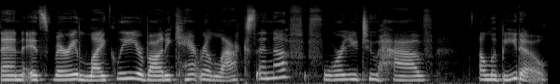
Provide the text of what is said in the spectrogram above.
then it's very likely your body can't relax enough for you to have a libido.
